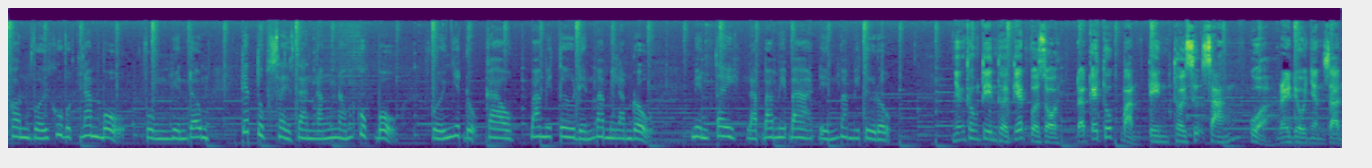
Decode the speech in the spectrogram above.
Còn với khu vực Nam Bộ, vùng miền Đông tiếp tục xảy ra nắng nóng cục bộ với nhiệt độ cao 34 đến 35 độ, miền Tây là 33 đến 34 độ. Những thông tin thời tiết vừa rồi đã kết thúc bản tin Thời sự sáng của Radio Nhân dân.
